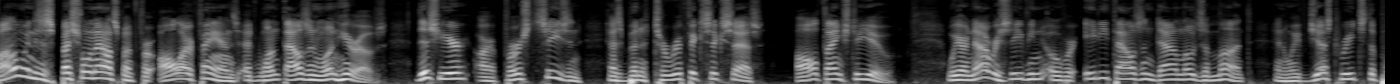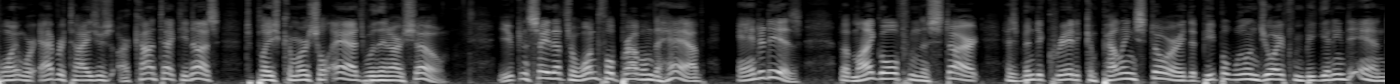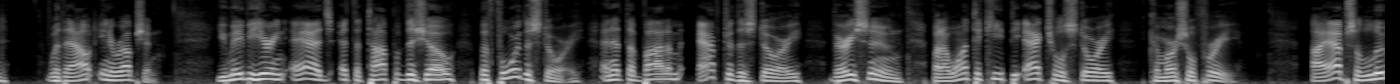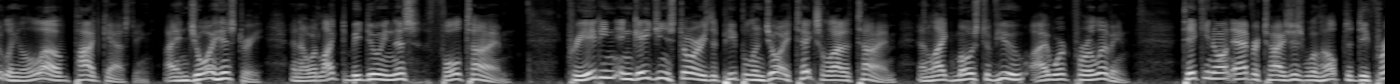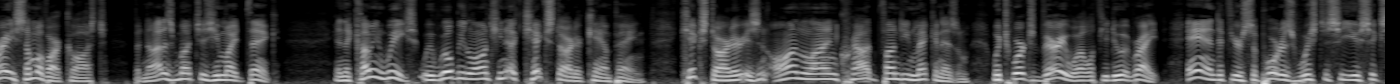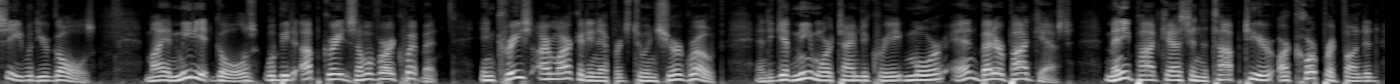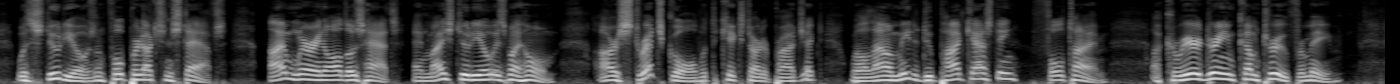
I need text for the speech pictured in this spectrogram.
Following is a special announcement for all our fans at 1001 Heroes. This year, our first season has been a terrific success, all thanks to you. We are now receiving over 80,000 downloads a month, and we've just reached the point where advertisers are contacting us to place commercial ads within our show. You can say that's a wonderful problem to have, and it is, but my goal from the start has been to create a compelling story that people will enjoy from beginning to end without interruption. You may be hearing ads at the top of the show before the story and at the bottom after the story very soon, but I want to keep the actual story commercial free. I absolutely love podcasting. I enjoy history, and I would like to be doing this full time. Creating engaging stories that people enjoy takes a lot of time, and like most of you, I work for a living. Taking on advertisers will help to defray some of our costs, but not as much as you might think. In the coming weeks, we will be launching a Kickstarter campaign. Kickstarter is an online crowdfunding mechanism which works very well if you do it right, and if your supporters wish to see you succeed with your goals. My immediate goals will be to upgrade some of our equipment, increase our marketing efforts to ensure growth, and to give me more time to create more and better podcasts. Many podcasts in the top tier are corporate funded with studios and full production staffs. I'm wearing all those hats, and my studio is my home. Our stretch goal with the Kickstarter project will allow me to do podcasting full time. A career dream come true for me.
